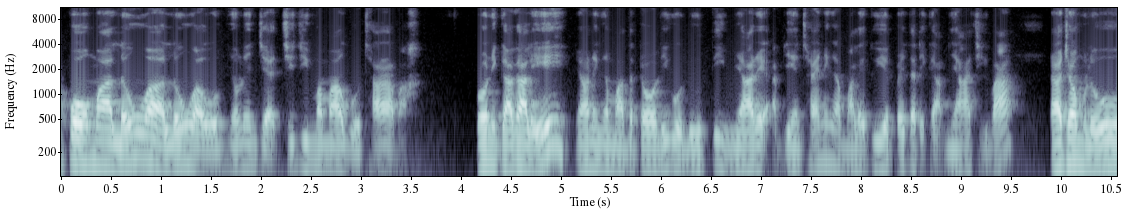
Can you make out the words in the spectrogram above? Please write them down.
အပေါ်မှာလုံးဝလုံးဝကိုမျှော်လင့်ချက်ကြီးကြီးမားမားကိုထားတာပါ ဘရိုနီကာကလေမြောင်နိုင်ငံမှာတော်တော်လေးကိုလူသိများတဲ့အပြင်ထိုင်းနိုင်ငံမှာလည်းသူ့ရဲ့ပြည်သက်တွေကအများကြီးပါဒါကြောင့်မလို့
